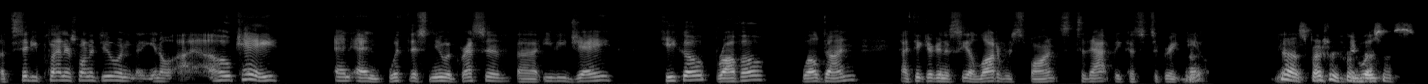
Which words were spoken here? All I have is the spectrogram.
uh, city planners want to do, and you know, okay, and and with this new aggressive uh, EVJ, HECO, bravo, well done. I think you're going to see a lot of response to that because it's a great deal. Yeah, especially for business.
